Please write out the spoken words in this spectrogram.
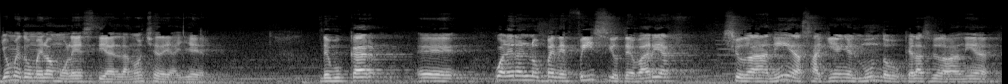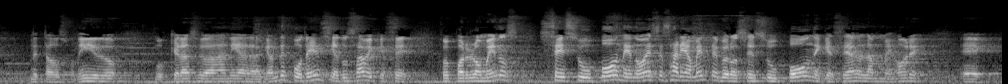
Yo me tomé la molestia en la noche de ayer de buscar eh, cuáles eran los beneficios de varias ciudadanías aquí en el mundo. Busqué la ciudadanía de Estados Unidos, busqué la ciudadanía de las grandes potencias, tú sabes que se, pues por lo menos se supone, no necesariamente, pero se supone que sean las mejores, eh,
